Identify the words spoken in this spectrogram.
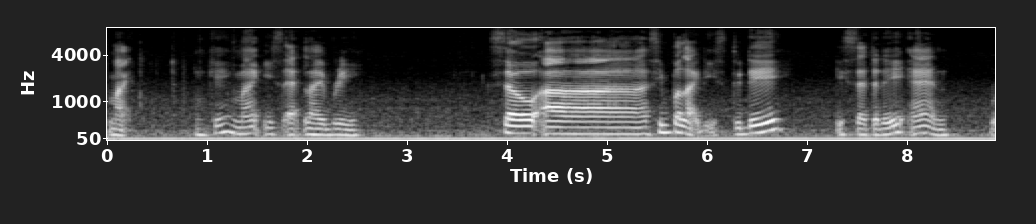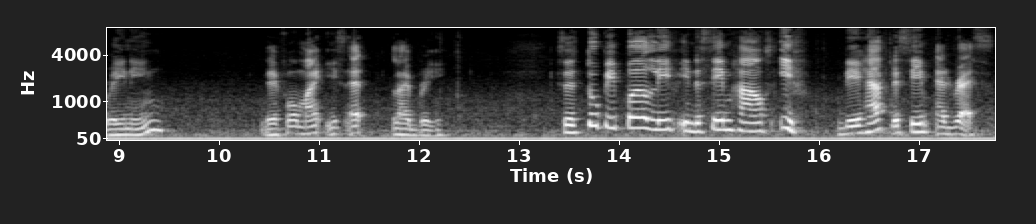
Mike. Okay Mike is at library. So uh, simple like this. Today is Saturday and raining. Therefore Mike is at library. So two people live in the same house if they have the same address.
